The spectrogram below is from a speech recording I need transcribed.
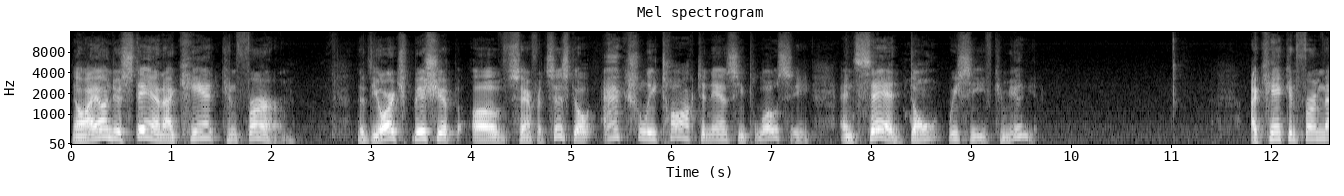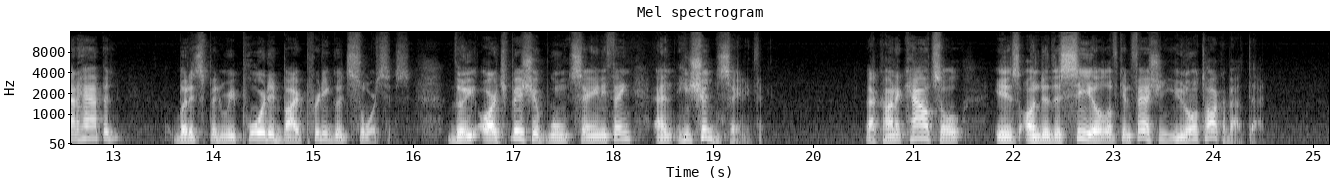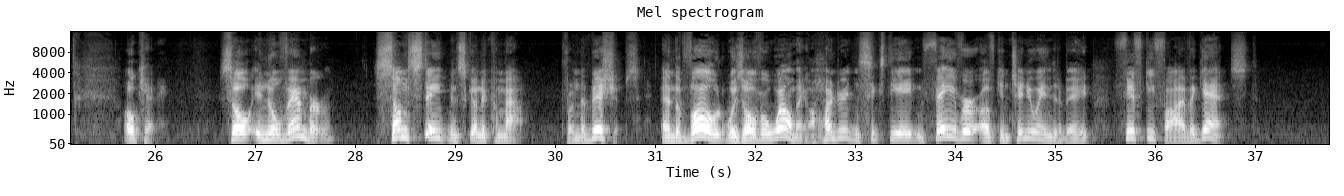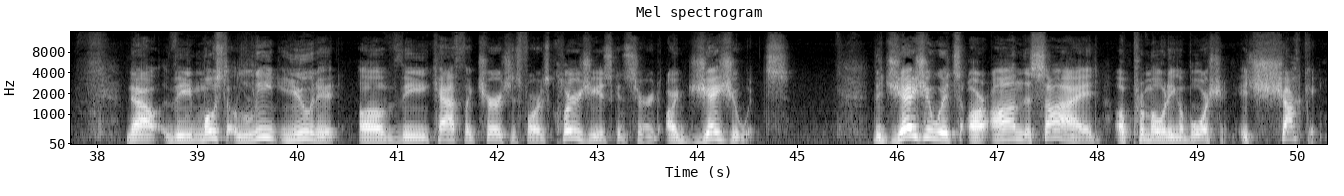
Now, I understand I can't confirm that the Archbishop of San Francisco actually talked to Nancy Pelosi and said, don't receive communion. I can't confirm that happened, but it's been reported by pretty good sources. The Archbishop won't say anything, and he shouldn't say anything. That kind of counsel is under the seal of confession. You don't talk about that. Okay, so in November, some statement's going to come out from the bishops. And the vote was overwhelming 168 in favor of continuing the debate, 55 against. Now, the most elite unit of the Catholic Church, as far as clergy is concerned, are Jesuits. The Jesuits are on the side of promoting abortion. It's shocking.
